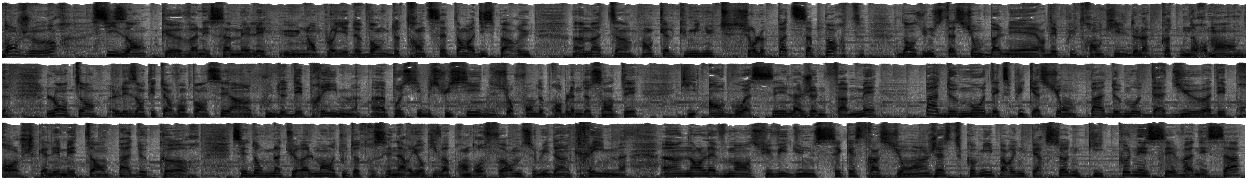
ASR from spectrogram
Bonjour. Six ans que Vanessa Mellet, une employée de banque de 37 ans, a disparu. Un matin, en quelques minutes, sur le pas de sa porte, dans une station balnéaire des plus tranquilles de la côte normande. Longtemps, les enquêteurs vont penser à un coup de déprime, un possible suicide sur fond de problèmes de santé qui angoissait la jeune femme. Mais pas de mots d'explication, pas de mots d'adieu à des proches qu'elle aimait tant, pas de corps. C'est donc naturellement un tout autre scénario qui va prendre forme, celui d'un crime, un enlèvement suivi d'une séquestration, un geste commis par une personne qui connaissait Vanessa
